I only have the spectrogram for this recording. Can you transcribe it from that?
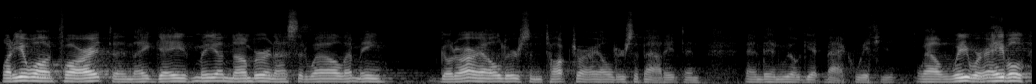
what do you want for it? And they gave me a number. And I said, Well, let me go to our elders and talk to our elders about it. And, and then we'll get back with you. Well, we were able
